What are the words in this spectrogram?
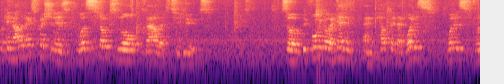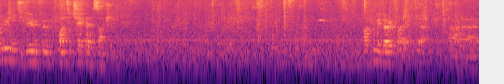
Okay, now the next question is, was Stokes' law valid to use? So before we go ahead and, and calculate that, what is, what is, what do we need to do if we want to check that assumption? How can we verify that? Uh,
